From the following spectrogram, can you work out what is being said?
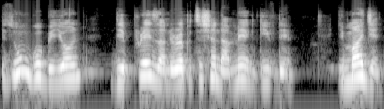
It won't go beyond the praise and the reputation that men give them. Imagine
